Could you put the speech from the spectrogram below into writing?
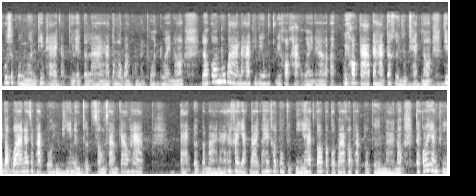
ผู้สกุลเงินที่แพรกับ US ดอลลาร์นะคะต้องระวังความผันผวนด้วยเนาะแล้วก็เมื่อวานนะคะที่มิววิเคราะห์ข่าวไว้นะคะวิเคราะห์กราฟนะคะก็คือยูแคเนาะที่บอกว่าน่าจะพักตัวอยู่ที่ 1. 2 3 9 5 8โดยประมาณนะคะถ้าใครอยากบายก็ให้เข้าตรงจุดนี้นะคะก็ปรากฏว่าเขาพักตัวเกินมาเนาะแต่ก็ยังถือ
